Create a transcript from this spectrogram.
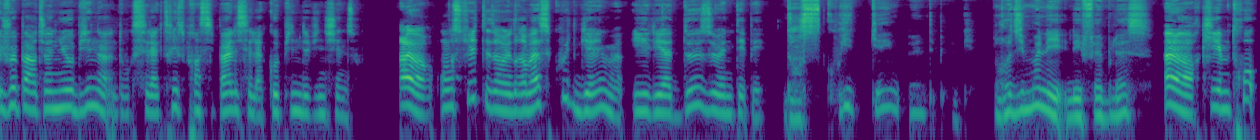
Joué par John Yobin, donc c'est l'actrice principale, c'est la copine de Vincenzo. Alors, ensuite, dans le drama Squid Game, il y a deux ENTP. Dans Squid Game, ENTP, ok. Redis-moi les, les faiblesses. Alors, qui aiment trop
